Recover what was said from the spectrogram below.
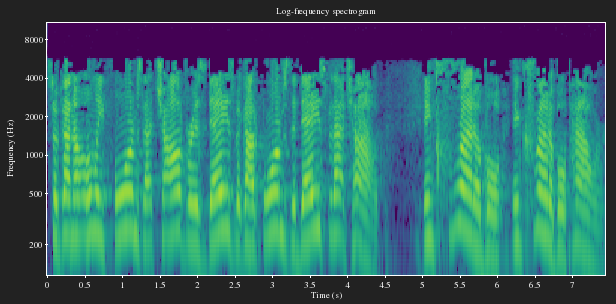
So God not only forms that child for His days, but God forms the days for that child. Incredible, incredible power.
